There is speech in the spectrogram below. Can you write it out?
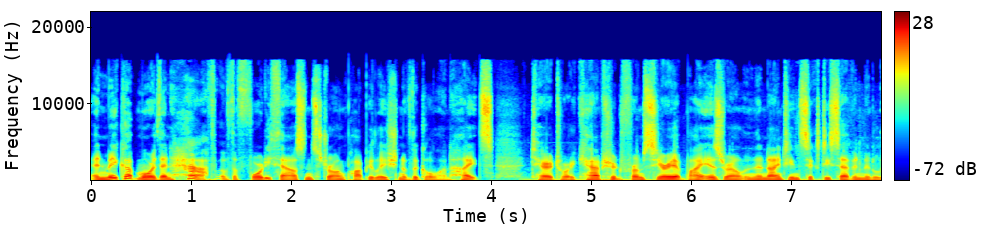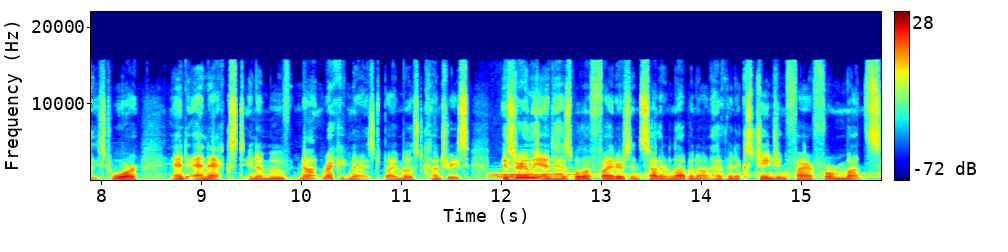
and make up more than half of the 40,000 strong population of the Golan Heights, territory captured from Syria by Israel in the 1967 Middle East War and annexed in a move not recognized by most countries. Israeli and Hezbollah fighters in southern Lebanon have been exchanging fire for months,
